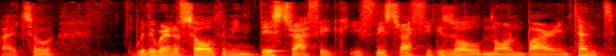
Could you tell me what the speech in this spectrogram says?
right? So with a grain of salt, I mean, this traffic, if this traffic is all non-buyer intent,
